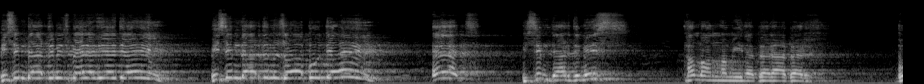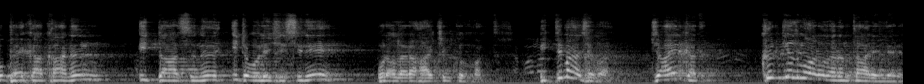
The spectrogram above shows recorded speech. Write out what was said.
Bizim derdimiz belediye değil. Bizim derdimiz o bu değil. Evet bizim derdimiz tam anlamıyla beraber bu PKK'nın iddiasını, ideolojisini buralara hakim kılmaktır. Bitti mi acaba? Cahil kadın. 40 yıl mı oraların tarihleri?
